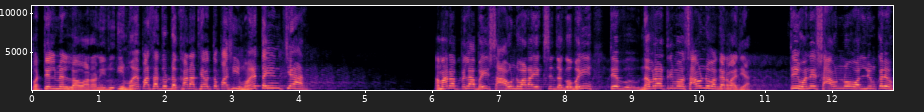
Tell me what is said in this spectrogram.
પટેલ મેં લ વાળાની જોયું. ઈ મય પાછા જો ડખાડા થયા તો પાછી મય ત્રણ ચાર. અમારા પેલા ભાઈ સાઉન્ડ વાળા એક છે જગો ભાઈ, તે નવરાત્રીમાં સાઉન્ડ વગાડવા ગયા તે મને સાઉન્ડ નો વોલ્યુમ કર્યો.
